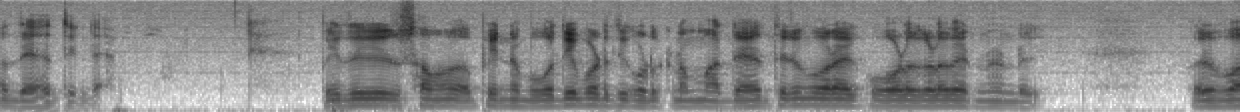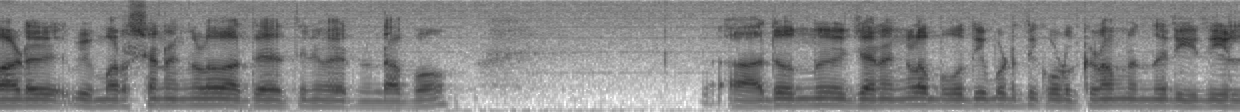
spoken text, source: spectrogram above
അദ്ദേഹത്തിന്റെ. ഇത് സമ പിന്നെ ബോധ്യപ്പെടുത്തി കൊടുക്കണം. അദ്ദേഹത്തിനും കുറേ കോളുകൾ വരുന്നുണ്ട്. ഒരുപാട് വിമർശനങ്ങളും അദ്ദേഹത്തിന് വരുന്നുണ്ട്. അപ്പോൾ അതൊന്ന് ജനങ്ങളെ ബോധ്യപ്പെടുത്തി കൊടുക്കണം എന്ന രീതിയിൽ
